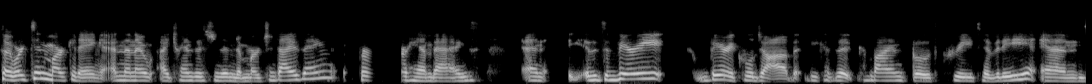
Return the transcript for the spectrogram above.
So I worked in marketing and then I, I transitioned into merchandising for, for handbags. And it was a very, very cool job because it combines both creativity and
